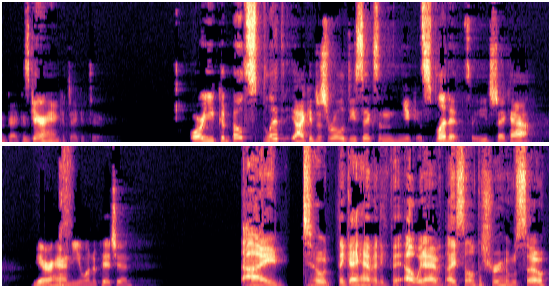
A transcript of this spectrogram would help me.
Okay, because Garahan could take it too. Or you could both split. I could just roll a D6 and you could split it. So you each take half. Garahan, do you want to pitch in? I don't think I have anything. Oh wait, I have. I still have the shrooms. So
